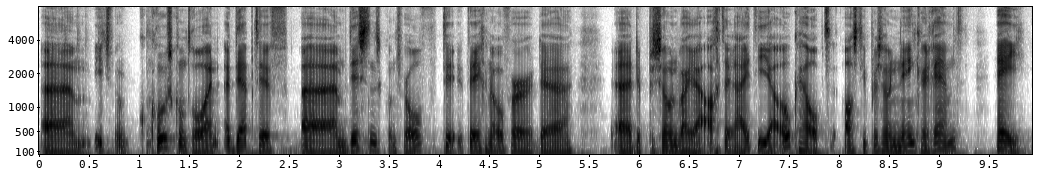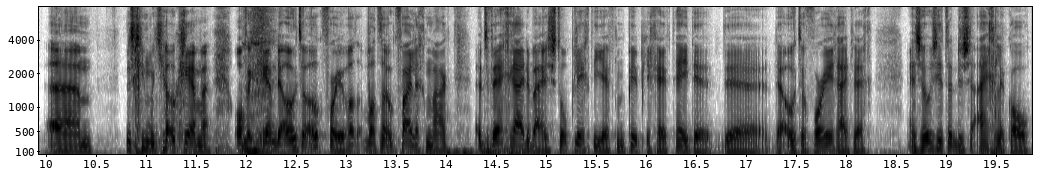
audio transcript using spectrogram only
um, iets van cruise control en adaptive um, distance control te tegenover de, uh, de persoon waar jij achter rijdt, die jou ook helpt als die persoon in één keer remt. hey, um, misschien moet je ook remmen. Of ik rem de auto ook voor je. Wat, wat ook veilig maakt. Het wegrijden bij een stoplicht. Die even een pipje geeft. hey, de, de, de auto voor je rijdt weg. En zo zit er dus eigenlijk al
